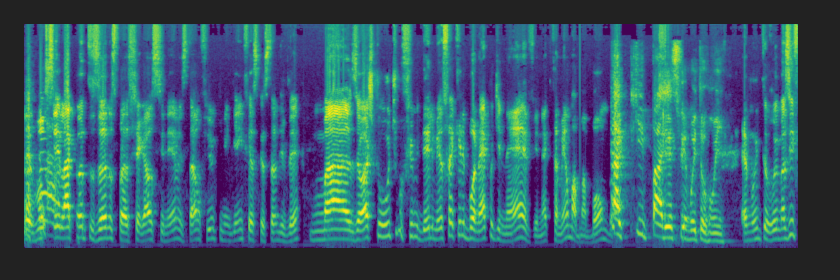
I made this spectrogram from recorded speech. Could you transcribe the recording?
Levou sei lá quantos anos para chegar aos cinemas, tá? Um filme que ninguém fez questão de ver, mas eu acho que o último filme dele mesmo foi aquele Boneco de Neve, né? Que também é uma, uma bomba. Aqui que pariu, esse filme é muito ruim. É muito ruim, mas enfim,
